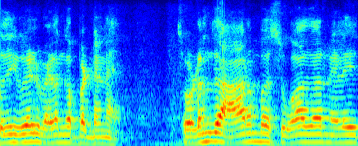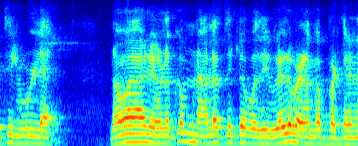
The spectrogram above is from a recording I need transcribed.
உதவிகள் வழங்கப்பட்டன. தொடர்ந்து ஆரம்ப சுகாதார நிலையத்தில் உள்ள நோயாளிகளுக்கும் நலத்திட்ட உதவிகள் வழங்கப்பட்டன.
